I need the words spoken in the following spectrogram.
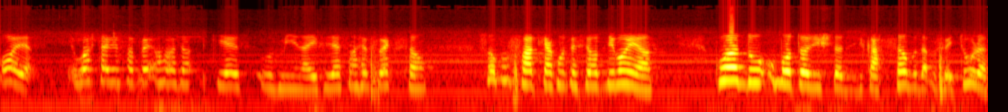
Olha, eu gostaria de saber que os meninos aí fizessem uma reflexão sobre um fato que aconteceu ontem de manhã. Quando o motorista de caçamba da prefeitura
